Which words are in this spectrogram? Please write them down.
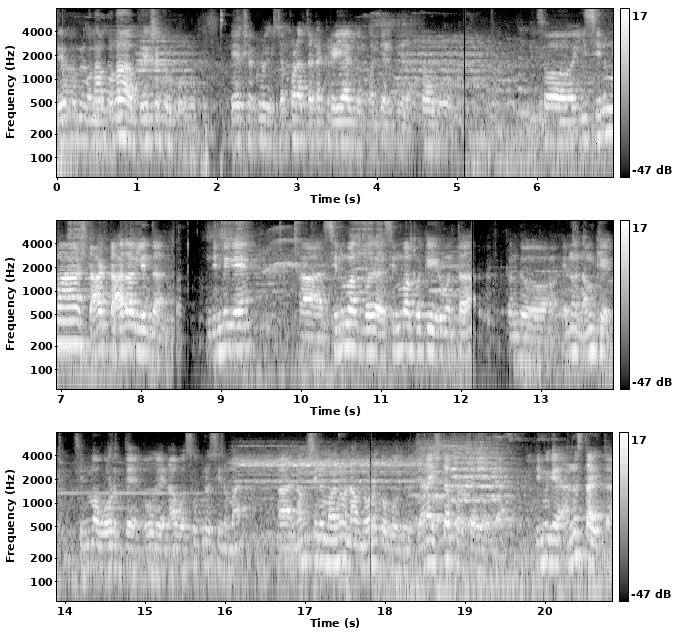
ಥಿಯೇಟರ್ ಮೇಲೆ ಫಲ ಫಲ ಪ್ರೇಕ್ಷಕರು ಕೊಡಬೇಕು. ಪ್ರೇಕ್ಷಕರು ಈ ಚಪ್ಪಳ ತಟಕ್ಕೆ ರೆಡಿ ಆಗಬೇಕು ಅಂತ ಹೇಳ್ತೀರಾ? ಹೌದು. ಸೊ ಈ ಸಿನಿಮಾ ಸ್ಟಾರ್ಟ್ ಆದಾಗ್ಲಿಂದ ನಿಮಗೆ ಸಿನಿಮಾ ಸಿನಿಮಾ ಬಗ್ಗೆ ಇರುವಂಥ ಒಂದು ಏನೋ ನಂಬಿಕೆ ಸಿನಿಮಾ ಓಡುತ್ತೆ ಹೋಗಿ ನಾವು ಹೊಸಬ್ರು ಸಿನಿಮಾ. ನಮ್ಮ ಸಿನಿಮಾನು ನಾವು ನೋಡ್ಕೋಬೋದು. ಜನ ಇಷ್ಟಪಡ್ತಾರೆ ಅಂತ ನಿಮಗೆ ಅನ್ನಿಸ್ತಾ ಇತ್ತಾ?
